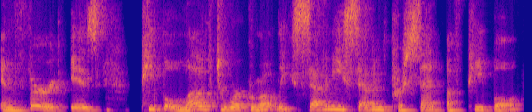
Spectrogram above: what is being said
And third is people love to work remotely. 77% of people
